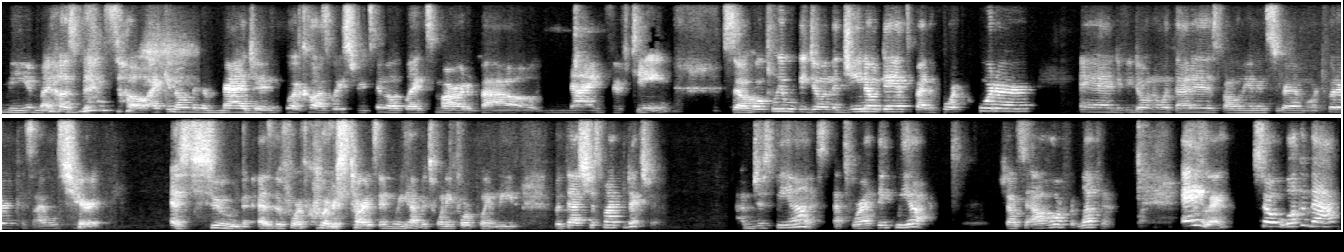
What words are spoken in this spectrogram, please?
me and my husband. So I can only imagine what Causeway Street's going to look like tomorrow at about 9:15. So hopefully we'll be doing the Gino dance by the fourth quarter. And if you don't know what that is, follow me on Instagram or Twitter because I will share it as soon as the fourth quarter starts and we have a 24 point lead. But that's just my prediction. I'm just being honest. That's where I think we are. Shouts to Al Horford. Love him. Anyway, so welcome back,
